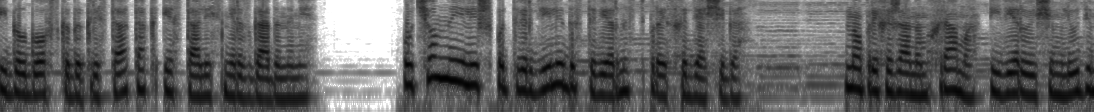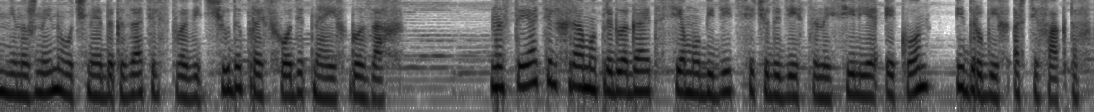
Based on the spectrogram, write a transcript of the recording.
и Голговского креста так и остались неразгаданными. Ученые лишь подтвердили достоверность происходящего. Но прихожанам храма и верующим людям не нужны научные доказательства, ведь чудо происходит на их глазах. Настоятель храма предлагает всем убедиться чудодейственной силе икон и других артефактов.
